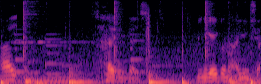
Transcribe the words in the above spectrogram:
Ay. So, ayun guys. Binigay ko na. Ayun siya.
